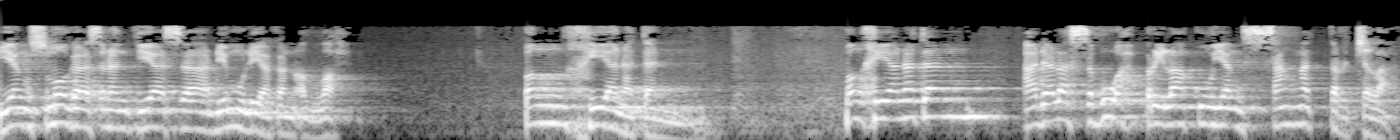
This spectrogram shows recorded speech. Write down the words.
yang semoga senantiasa dimuliakan Allah pengkhianatan. Pengkhianatan adalah sebuah perilaku yang sangat tercela.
